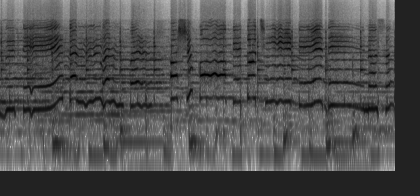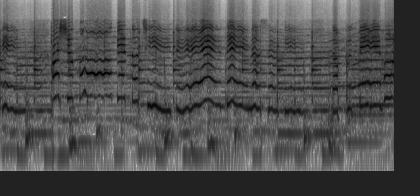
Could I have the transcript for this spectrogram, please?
लगते तन मन पर के तो छीटे दे न सके। अशुकों के तो छीटे दे न सके। तपते हुए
